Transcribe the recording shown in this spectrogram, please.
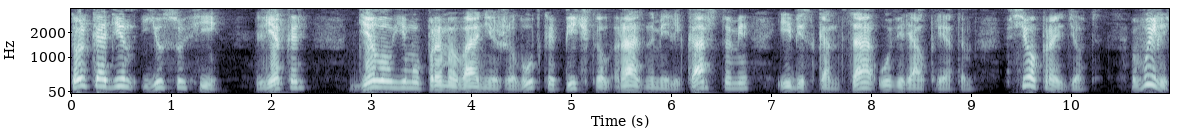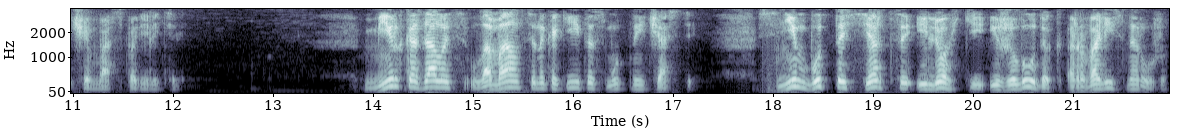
Только один Юсуфи, лекарь, делал ему промывание желудка, пичкал разными лекарствами и без конца уверял при этом «Все пройдет, вылечим вас, повелитель». Мир, казалось, ломался на какие-то смутные части. С ним будто сердце и легкие, и желудок рвались наружу.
